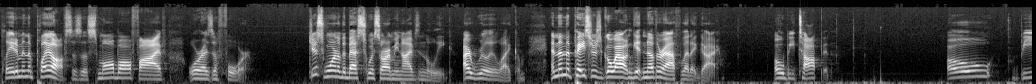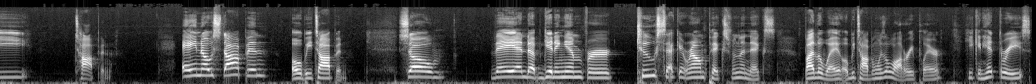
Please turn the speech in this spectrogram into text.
Played him in the playoffs as a small ball five or as a four. Just one of the best Swiss Army knives in the league. I really like him. And then the Pacers go out and get another athletic guy, Obi Toppin. O.B. Toppin. Ain't no stopping Obi Toppin. So they end up getting him for two second round picks from the Knicks. By the way, Obi Toppin was a lottery player. He can hit threes.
